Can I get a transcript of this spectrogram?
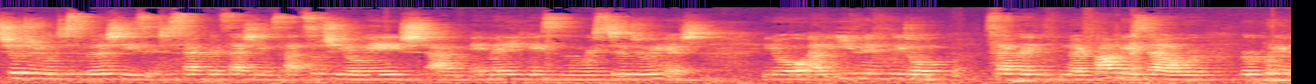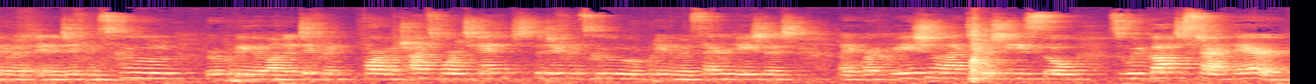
children with disabilities into separate settings at such a young age um, in many cases and we're still doing it. You know, and even if we don't separate them from their families now, we're, we're putting them in, a different school, we're putting them on a different form of transport to get to the different school, we're putting them in segregated like recreational activities. So, so we've got to start there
